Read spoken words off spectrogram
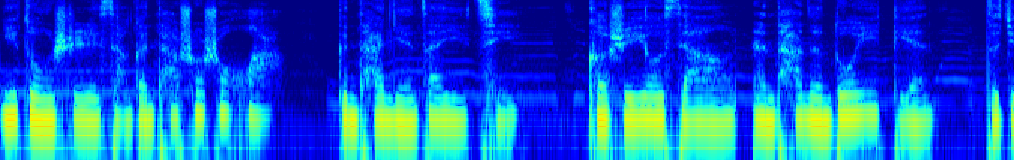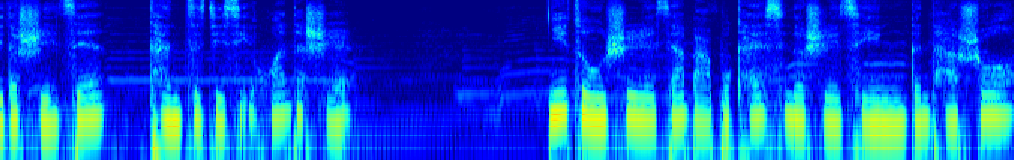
你总是想跟他说说话，跟他黏在一起，可是又想让他能多一点自己的时间看自己喜欢的事。你总是想把不开心的事情跟他说，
